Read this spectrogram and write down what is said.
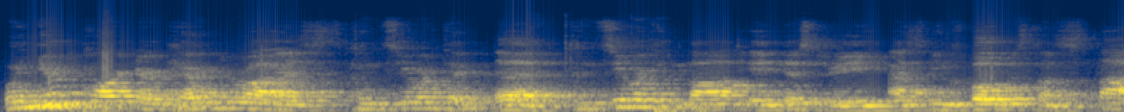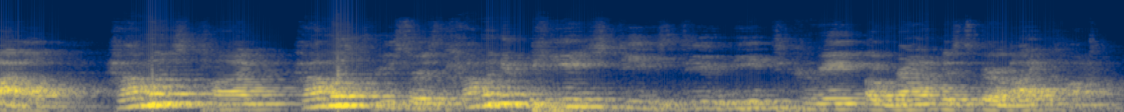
When your partner characterized consumer, te- uh, consumer technology industry as being focused on style, how much time, how much research, how many PhDs do you need to create a rounded square icon?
